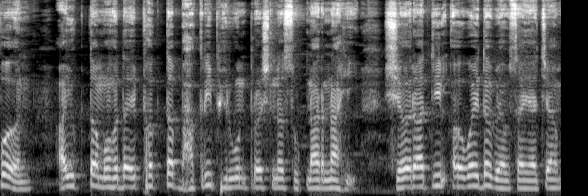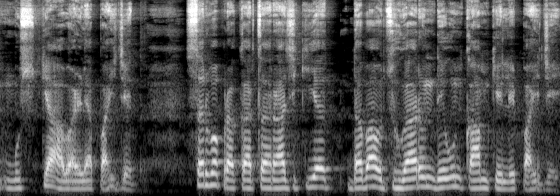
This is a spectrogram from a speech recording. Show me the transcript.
पण आयुक्त महोदय फक्त भाकरी फिरवून प्रश्न सुटणार नाही. शहरातील अवैध व्यवसायाच्या मुसक्या आवळल्या पाहिजेत. सर्व प्रकारचा राजकीय दबाव झुगारून देऊन काम केले पाहिजे.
